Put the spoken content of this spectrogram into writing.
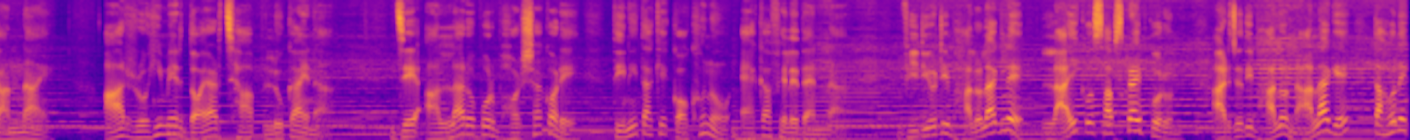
কান্নায় আর রহিমের দয়ার ছাপ লুকায় না, যে আল্লাহর ওপর ভরসা করে তিনি তাকে কখনো একা ফেলে দেন না। ভিডিওটি ভালো লাগলে লাইক ও সাবস্ক্রাইব করুন। আর যদি ভালো না লাগে, তাহলে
